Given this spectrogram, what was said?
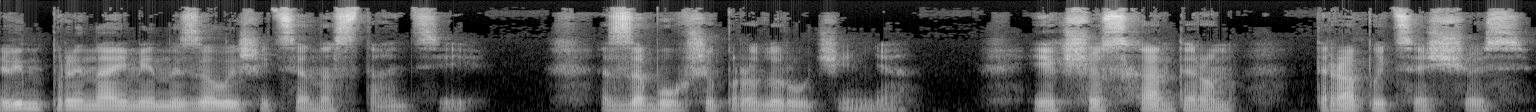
він принаймні не залишиться на станції, забувши про доручення, якщо з Хантером трапиться щось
